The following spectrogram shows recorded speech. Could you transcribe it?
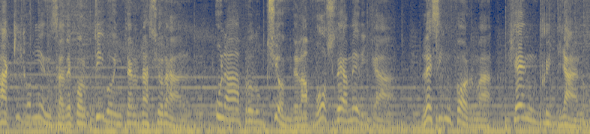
Aquí comienza Deportivo Internacional, una producción de La Voz de América. Les informa Henry Llanos.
